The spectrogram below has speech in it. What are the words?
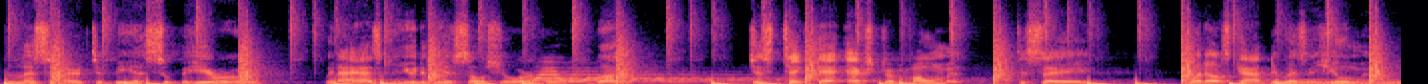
the listener to be a superhero. We're not asking you to be a social worker, but just take that extra moment to say, what else can I do as a human?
